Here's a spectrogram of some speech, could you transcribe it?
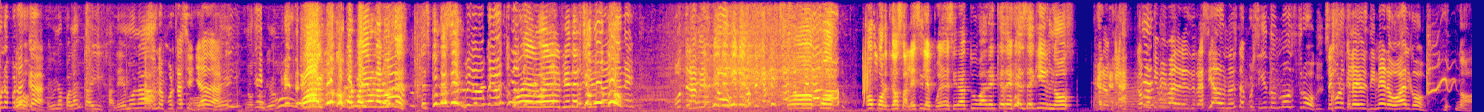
una palanca! Oh, hay una palanca ahí, jalémosla. Es una puerta sellada. Ok, nos abrió. ¡Ay, loco! ¡Parpadearon las luces! ¡Escóndase! ¡Cuidado, cuidado, cuidado! ¡Bueno, él! ¡Viene el viene! ¡Otra Viene, vez! viene, ¡No! viene. ¡No casen! ¡Oh, por, oh, por Dios, Alessi! ¿Le puede decir a tu madre que deje de seguirnos? ¿Pero qué? ¿Cómo que mi madre, desgraciado, no está persiguiendo un monstruo? Seguro que le debes dinero o algo. No,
